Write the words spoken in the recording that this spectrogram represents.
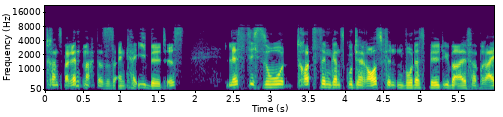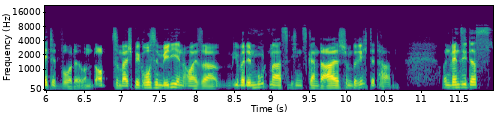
transparent macht, dass es ein KI-Bild ist, lässt sich so trotzdem ganz gut herausfinden, wo das Bild überall verbreitet wurde und ob zum Beispiel große Medienhäuser über den mutmaßlichen Skandal schon berichtet haben. Und wenn sie das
